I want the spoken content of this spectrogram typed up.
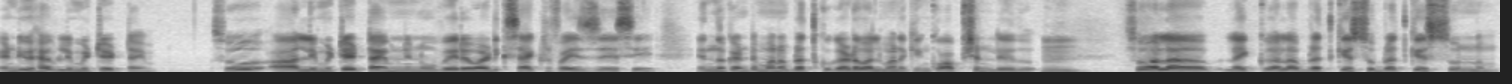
and you have limited time so ఆ లిమిటెడ్ టైంని నువ్వు వేరే వాడికి సాక్రిఫైస్ చేసి ఎందుకంటే మన బ్రతుకు గడవాలి. మనకి ఇంకో ఆప్షన్ లేదు. Hmm. సో అలా లైక్ అలా బ్రతికేస్తూ బ్రతికేస్తూ ఉన్నాం.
